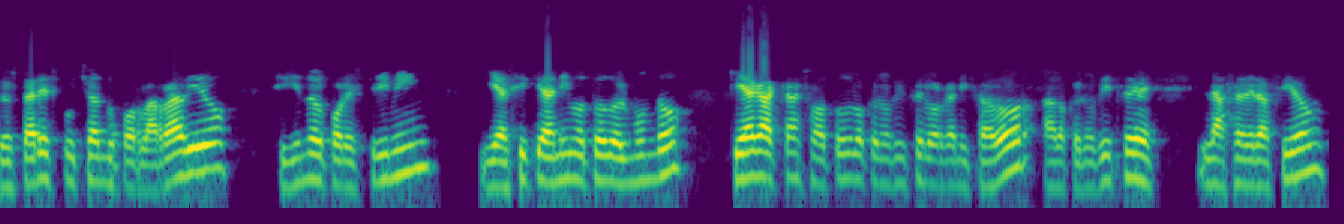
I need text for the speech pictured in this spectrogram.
lo estaré escuchando por la radio, siguiéndolo por streaming, y así que animo a todo el mundo que haga caso a todo lo que nos dice el organizador, a lo que nos dice la federación,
